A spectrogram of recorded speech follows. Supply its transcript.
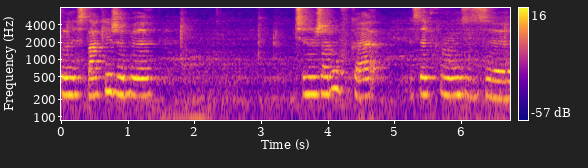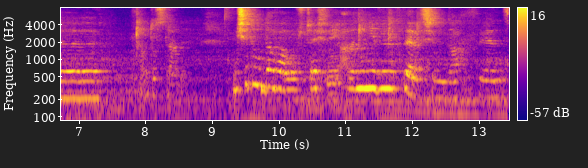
plan jest taki, żeby ciężarówkę zepchnąć z e, autostrady. Mi się to udawało wcześniej, ale no nie wiem jak teraz się uda, więc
